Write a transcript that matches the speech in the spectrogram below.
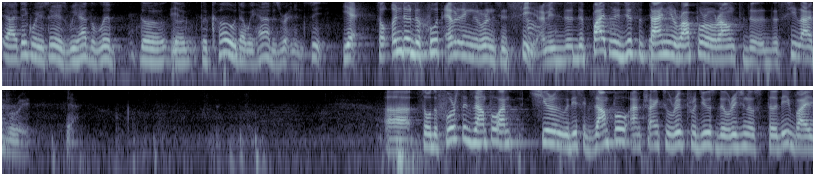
yeah, I think what you're saying is we have the lib, the, the, the code that we have is written in C. Yeah, so under the hood, everything runs in C. Oh. I mean, the, the Python is just a tiny wrapper around the, the C library. Yeah. Uh, so the first example, I'm here with this example, I'm trying to reproduce the original study by,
